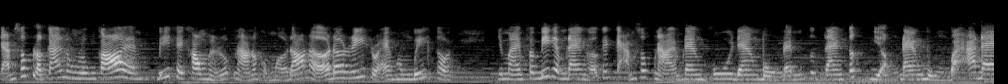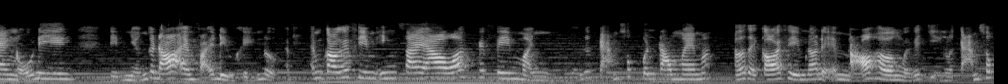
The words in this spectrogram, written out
Cảm xúc là cái luôn luôn có em. Biết hay không thì lúc nào nó cũng ở đó, nó ở đó riết rồi em không biết thôi. Nhưng mà em phải biết em đang ở cái cảm xúc nào, em đang vui, đang buồn, đang tức đang tức giận, đang buồn bã, đang nổi điên. Thì những cái đó em phải điều khiển được. Em coi cái phim Inside Out á, cái phim mà những cái cảm xúc bên trong em á. Có thể coi phim đó để em rõ hơn về cái chuyện là cảm xúc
